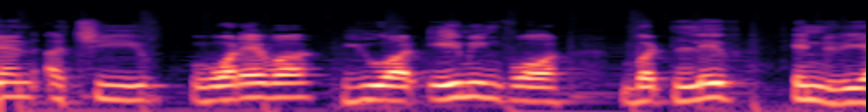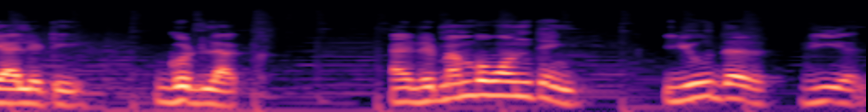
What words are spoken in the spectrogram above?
can achieve whatever you are aiming for but live in reality. Good luck. And remember one thing you the real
